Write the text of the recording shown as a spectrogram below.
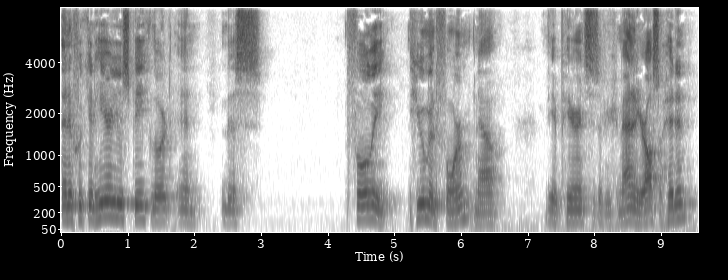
And if we could hear you speak, Lord, in this fully human form, now the appearances of your humanity are also hidden.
